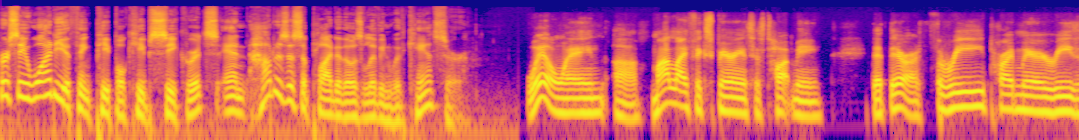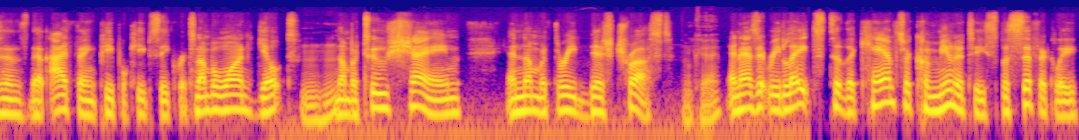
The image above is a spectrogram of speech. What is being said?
Percy, why do you think people keep secrets, and how does this apply to those living with cancer? Well, Wayne, uh, my life experience has taught me that there are three primary reasons that I think people keep secrets. Number one, guilt. Mm-hmm. Number two, shame. And number three, distrust. Okay. And as it relates to the cancer community specifically,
